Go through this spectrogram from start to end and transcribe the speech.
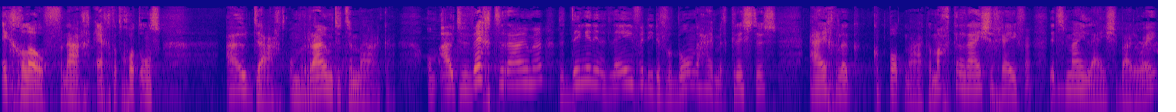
Ik geloof vandaag echt dat God ons uitdaagt om ruimte te maken. Om uit de weg te ruimen de dingen in het leven die de verbondenheid met Christus eigenlijk kapot maken. Mag ik een lijstje geven? Dit is mijn lijstje, by the way.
